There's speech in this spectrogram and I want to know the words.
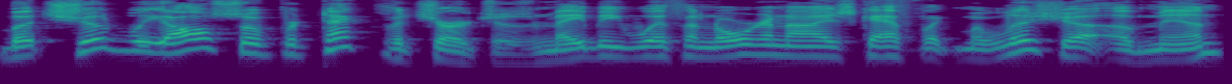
But should we also protect the churches, maybe with an organized Catholic militia of men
